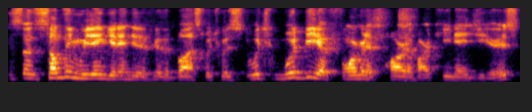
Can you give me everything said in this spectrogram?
so something we didn't get into through the bus, which was which would be a formative part of our teenage years,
